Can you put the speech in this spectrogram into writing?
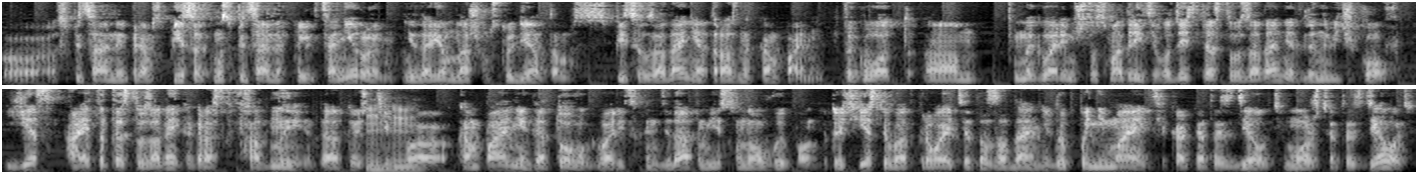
э, специальный прям список, мы специально коллекционируем и даем нашим студентам список заданий от разных компаний. Так вот, э, мы говорим, что смотрите, вот здесь тестовые задания для новичков, yes, а это тестовые задания как раз входные, да, то есть, угу. типа, компания готова говорить с кандидатом, если он его. То есть, если вы открываете это задание, вы понимаете, как это сделать, и можете это сделать,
